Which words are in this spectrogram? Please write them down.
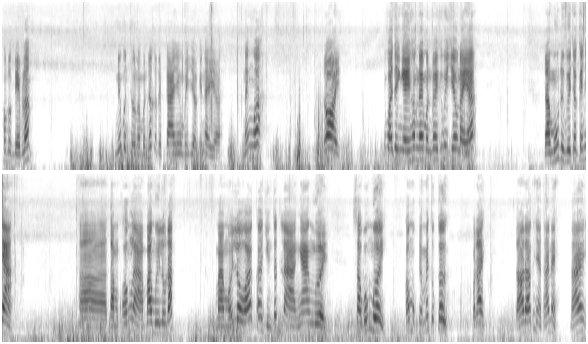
không được đẹp lắm nếu bình thường là mình rất là đẹp trai nhưng bây giờ cái này à, nắng quá. Rồi như vậy thì ngày hôm nay mình về cái video này á. Là muốn review cho cả nhà. À, tầm khoảng là 30 lô đất. Mà mỗi lô á, có diện tích là ngang 10 sau 40 có 100 mét thổ cư. Và đây đó đó cái nhà thái này. Đấy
